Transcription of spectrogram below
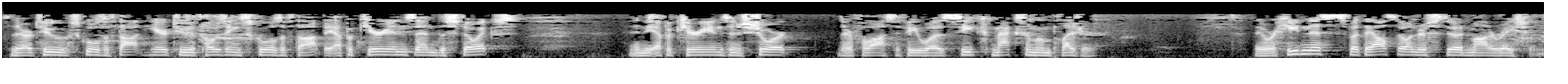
So there are two schools of thought here, two opposing schools of thought, the Epicureans and the Stoics. And the Epicureans, in short, their philosophy was seek maximum pleasure. They were hedonists, but they also understood moderation.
